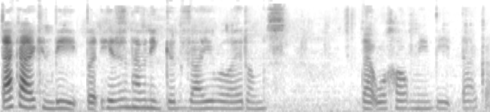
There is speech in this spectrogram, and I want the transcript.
That guy I can beat, but he doesn't have any good valuable items that will help me beat that guy.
